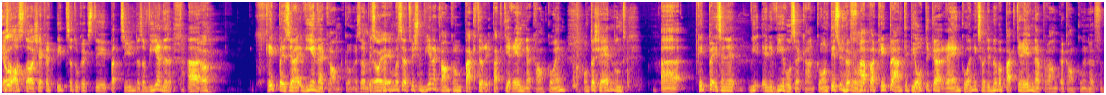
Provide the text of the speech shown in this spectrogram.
Also Ja. Austausch. Er kriegt Pizza, du kriegst die Bazillen, also Viren. Also, äh, Ja, Grippe ist ja eine Virenerkrankung. Also Ja, eh. man muss ja zwischen Virenerkrankungen und bakteri bakteriellen Erkrankungen unterscheiden und äh, Grippe ist eine, eine Viruserkrankung und deswegen helfen Mhm. auch bei Grippe Antibiotika rein gar nichts, weil die nur bei bakteriellen Erkrank- Erkrankungen helfen.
